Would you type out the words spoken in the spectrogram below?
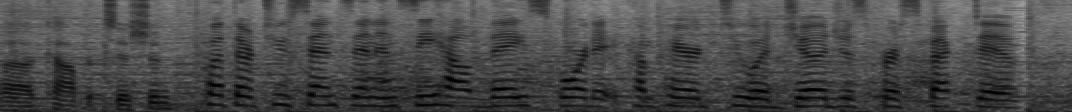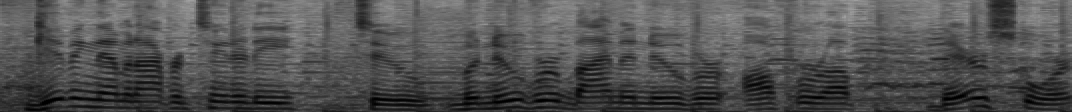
uh, competition. Put their two cents in and see how they scored it compared to a judge's perspective. Giving them an opportunity to maneuver by maneuver, offer up their score.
